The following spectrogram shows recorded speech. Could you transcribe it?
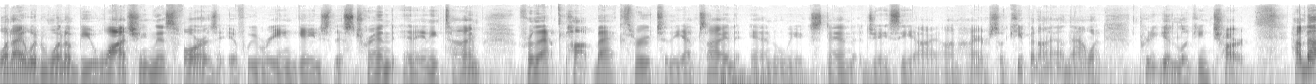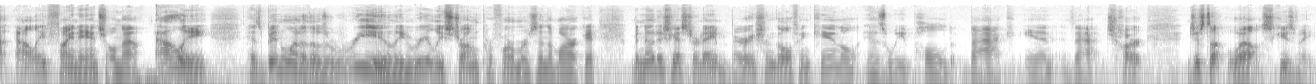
What I would want to be watching this for is if we re-engage this trend at any time for that pop back through to the upside and we extend JCI on higher. So keep an eye on that one. Pretty good looking chart. How about Ally Financial? Now, Ally has been one of those really, really strong performers in the market. But notice yesterday, bearish engulfing candle as we pulled back in that chart. Just a, well, excuse me,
